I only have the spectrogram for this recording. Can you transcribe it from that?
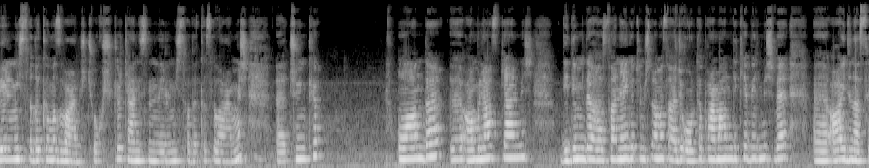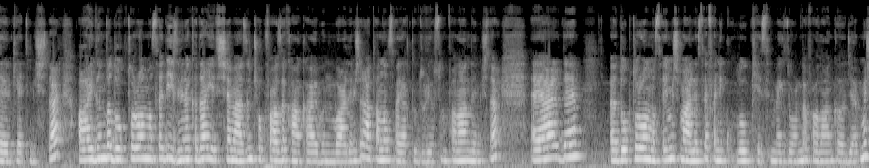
Verilmiş sadakamız varmış çok şükür. Kendisinin verilmiş sadakası varmış. Ee, Çünkü o anda e, ambulans gelmiş. Dedim de hastaneye götürmüşler ama sadece orta parmağını dikebilmiş ve e, Aydın'a sevk etmişler. Aydın'da doktor olmasaydı İzmir'e kadar yetişemezdim. Çok fazla kan kaybın var demişler. Hatta nasıl ayakta duruyorsun falan demişler. Eğer de e, doktor olmasaymış maalesef hani kolu kesilmek zorunda falan kalacakmış.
